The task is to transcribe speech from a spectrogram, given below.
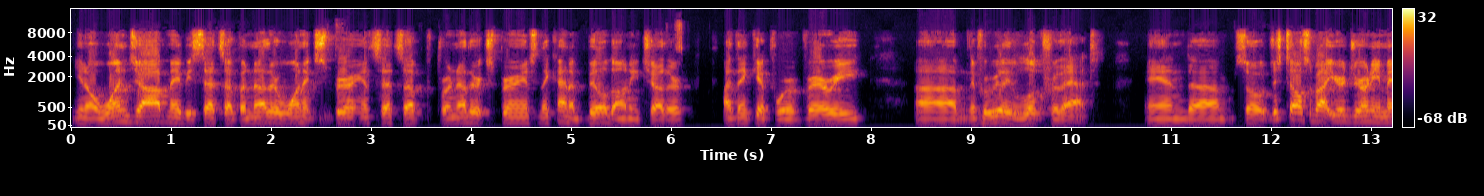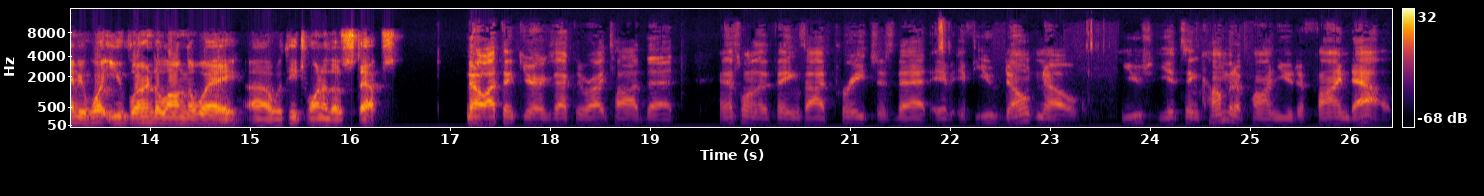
you know, one job maybe sets up another, one experience sets up for another experience, and they kind of build on each other. I think if we're very, um, if we really look for that, and um, so, just tell us about your journey and maybe what you've learned along the way uh, with each one of those steps. No, I think you're exactly right, Todd. That, and that's one of the things I preach is that if, if you don't know, you it's incumbent upon you to find out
